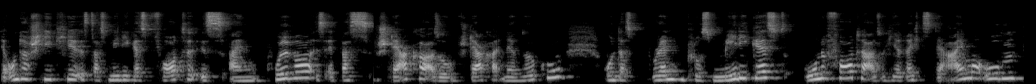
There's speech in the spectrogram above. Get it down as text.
Der Unterschied hier ist, dass Medigest Forte ist ein Pulver, ist etwas stärker, also stärker in der Wirkung. Und das Brandon plus Medigest ohne Forte, also hier rechts der Eimer oben,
